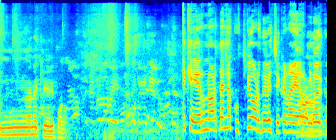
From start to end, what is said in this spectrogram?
ഇങ്ങനെ കയറി പോണം കേറിനോടെ തന്നെ കുപ്പി കൊടുന്ന് വെച്ചിക്കണ ഇറങ്ങണവർക്ക്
